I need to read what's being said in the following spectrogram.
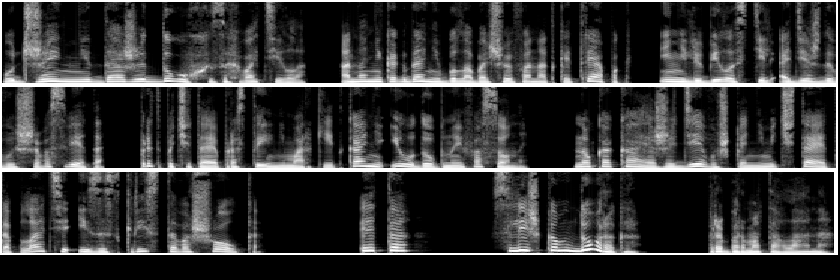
У Дженни даже дух захватило. Она никогда не была большой фанаткой тряпок и не любила стиль одежды высшего света, предпочитая простые немаркие ткани и удобные фасоны. Но какая же девушка не мечтает о платье из искристого шелка? «Это слишком дорого», — пробормотала она.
